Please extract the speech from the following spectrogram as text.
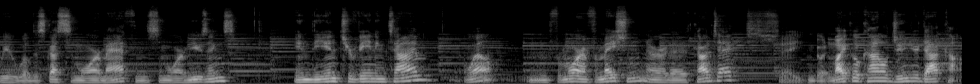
we will discuss some more math and some more musings. In the intervening time, well, mm, for more information or to contact, you can go to mikeoconnelljr.com.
